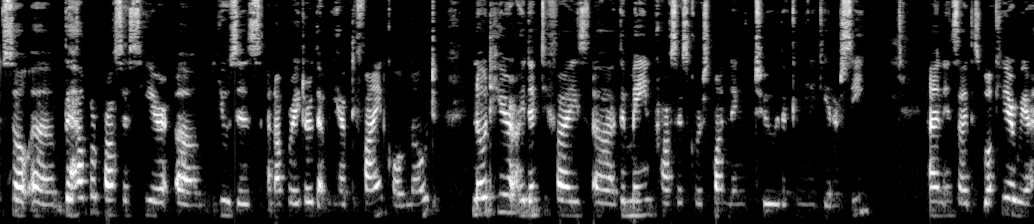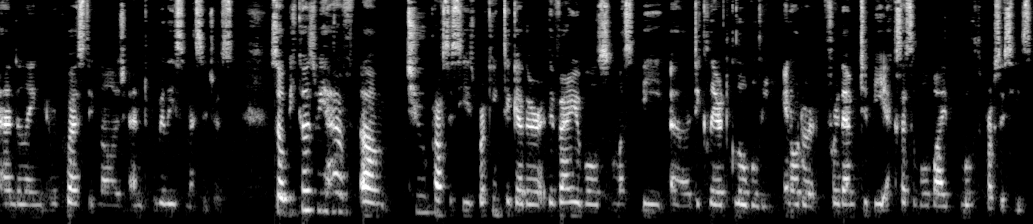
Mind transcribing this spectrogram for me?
So uh, the helper process here um, uses an operator that we have defined called node. Node here identifies uh, the main process corresponding to the communicator C. And inside this block here, we are handling request, acknowledge, and release messages. So because we have um, two processes working together, the variables must be uh, declared globally in order for them to be accessible by both processes.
